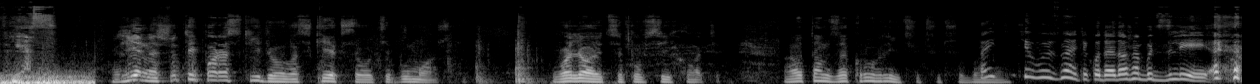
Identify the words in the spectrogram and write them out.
В ліс! Лена, що ти пораскидувала з кекса оті бумажки? Валяються по всій хаті. А вот там закругли чуть-чуть, чтобы Да воно. идите вы знаете куда, я должна быть злее.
